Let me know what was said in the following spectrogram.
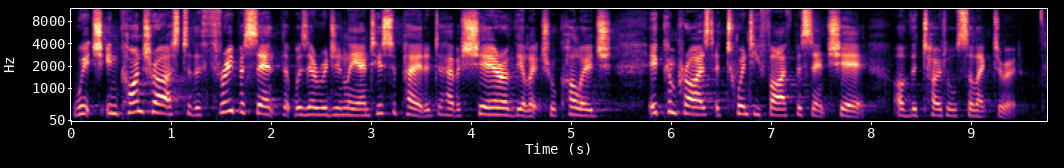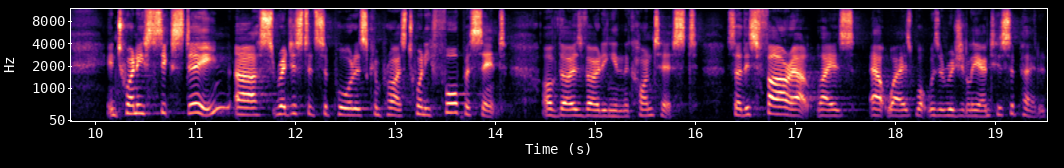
which in contrast to the 3% that was originally anticipated to have a share of the Electoral College, it comprised a 25% share of the total selectorate. In 2016, uh, registered supporters comprised 24% of those voting in the contest. So this far outweighs, outweighs what was originally anticipated.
